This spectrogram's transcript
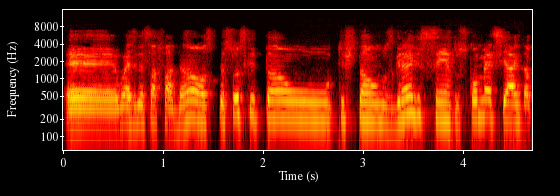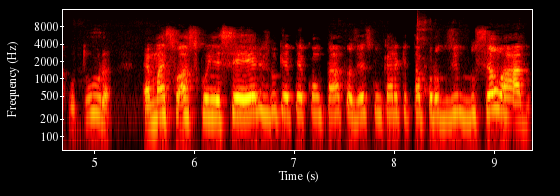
é, Wesley Safadão, as pessoas que, tão, que estão nos grandes centros comerciais da cultura, é mais fácil conhecer eles do que ter contato, às vezes, com o cara que está produzindo do seu lado.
